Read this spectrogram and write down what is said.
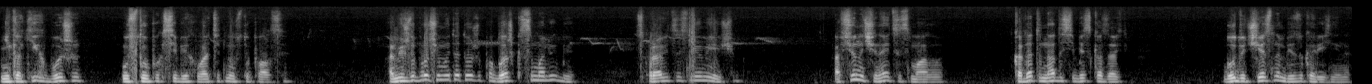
Никаких больше уступок себе хватит, уступался. А между прочим, это тоже поблажка самолюбия. Справиться с неумеющим. А все начинается с малого. Когда-то надо себе сказать. Буду честным, безукоризненно.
